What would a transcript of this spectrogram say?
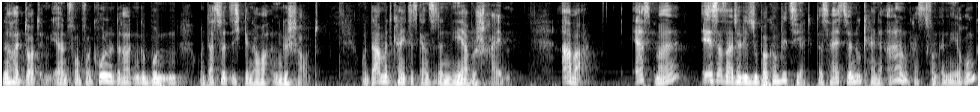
ne, halt dort eher in Form von Kohlenhydraten gebunden und das wird sich genauer angeschaut. Und damit kann ich das Ganze dann näher beschreiben. Aber erstmal ist das natürlich super kompliziert. Das heißt, wenn du keine Ahnung hast von Ernährung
